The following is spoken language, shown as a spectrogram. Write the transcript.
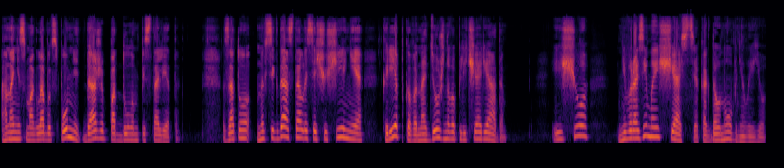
она не смогла бы вспомнить даже под дулом пистолета. Зато навсегда осталось ощущение крепкого, надежного плеча рядом. И еще невыразимое счастье, когда он обнял ее.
